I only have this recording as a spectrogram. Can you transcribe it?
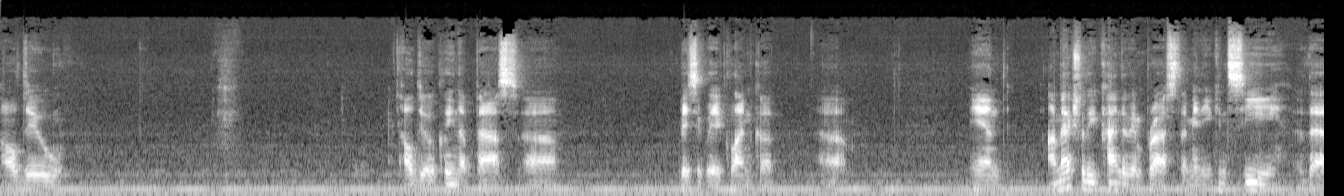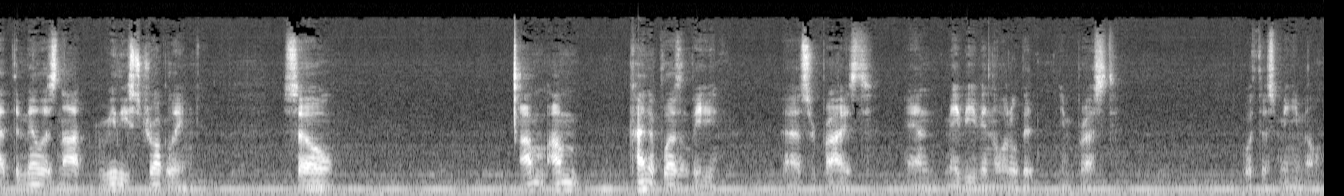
I'll do I'll do a cleanup pass uh, basically a climb cut um, and I'm actually kind of impressed. I mean, you can see that the mill is not really struggling. So I'm, I'm kind of pleasantly uh, surprised and maybe even a little bit impressed with this mini mill.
